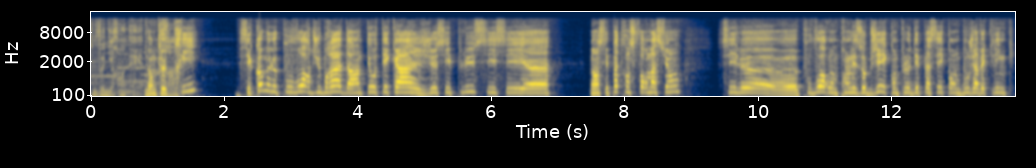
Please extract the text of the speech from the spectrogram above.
vous venir en aide. Donc le Tri, c'est comme le pouvoir du bras dans TOTK. Je sais plus si c'est... Euh... Non, c'est pas transformation. C'est le euh, pouvoir où on prend les objets et qu'on peut le déplacer et qu'on bouge avec Link.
